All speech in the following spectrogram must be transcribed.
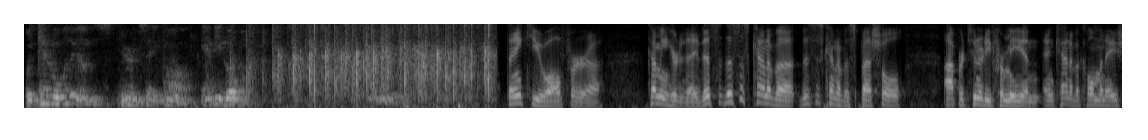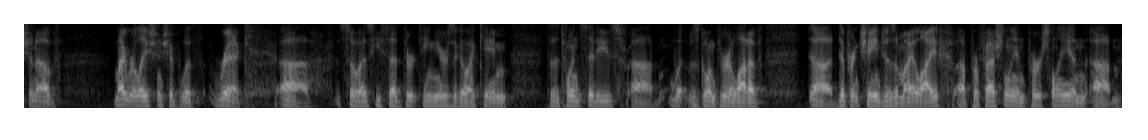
with Keller Williams here in St. Paul. Andy Noble. Thank you all for uh, coming here today. This this is kind of a this is kind of a special opportunity for me and, and kind of a culmination of my relationship with Rick. Uh, so as he said, 13 years ago, I came to the Twin Cities, uh, was going through a lot of uh, different changes in my life, uh, professionally and personally, and um,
